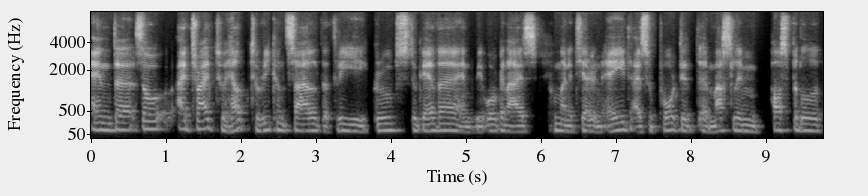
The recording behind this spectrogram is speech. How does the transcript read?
And uh, so I tried to help to reconcile the three groups together, and we organized humanitarian aid. I supported a Muslim hospital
